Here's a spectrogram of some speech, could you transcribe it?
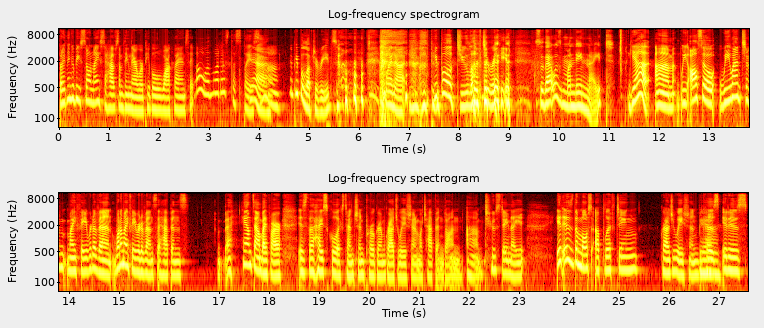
But I think it'd be so nice to have something there where people will walk by and say, "Oh, and what is this place?" yeah Huh. and people love to read so why not People do love to read. so that was monday night Yeah. Um, we also we went to my favorite event. One of my favorite events that happens, uh, hands down by far, is the high school extension program graduation, which happened on um, Tuesday night. It is the most uplifting graduation because it is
